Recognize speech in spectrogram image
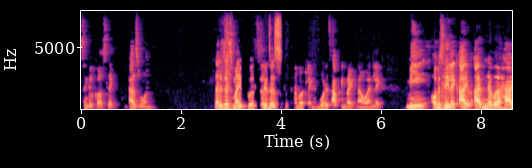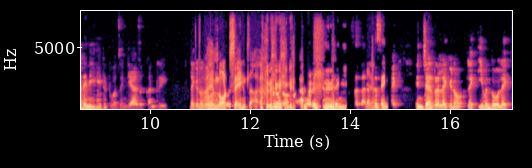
single cause like as one. That is just my personal this is about like what is happening right now and like me obviously like I I've never had any hatred towards India as a country. Like you know I am not saying that. no no no I'm not insinuating you said that. I'm just saying like in general like you know like even though like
